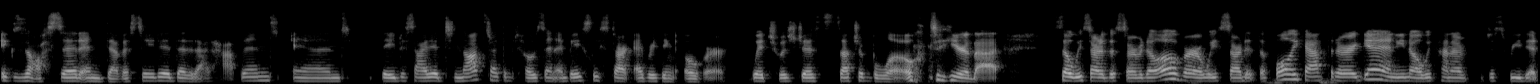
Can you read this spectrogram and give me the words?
exhausted and devastated that that happened. And they decided to not start the Pitocin and basically start everything over, which was just such a blow to hear that. So we started the Cervidil over, we started the Foley catheter again, you know, we kind of just redid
